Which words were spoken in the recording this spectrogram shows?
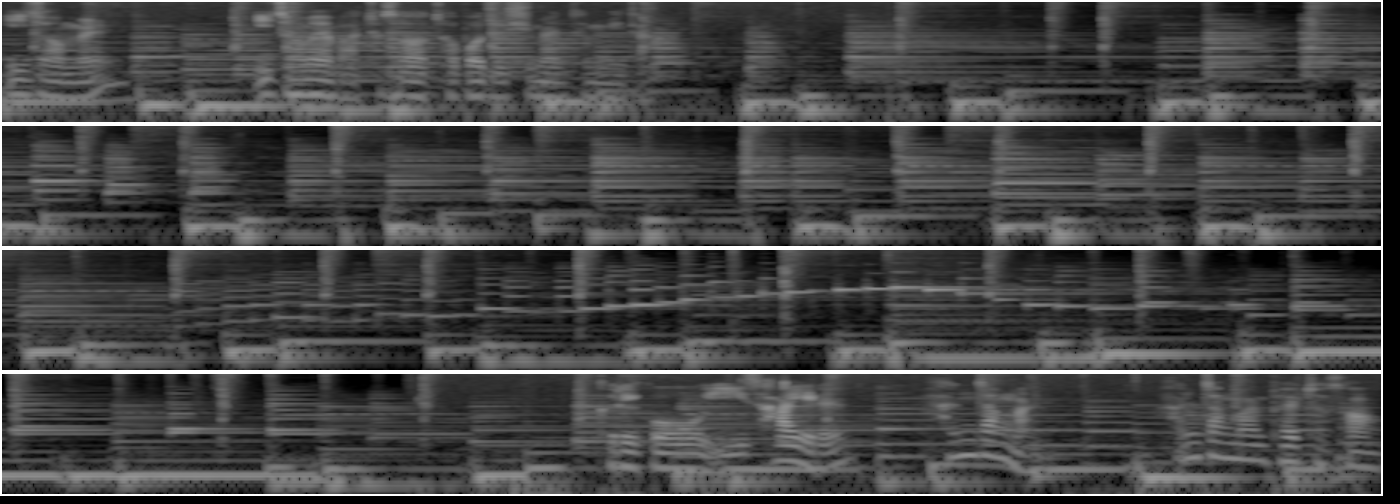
이 점을 이 점에 맞춰서 접어주시면 됩니다. 그리고 이 사이를 한 장만, 한 장만 펼쳐서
